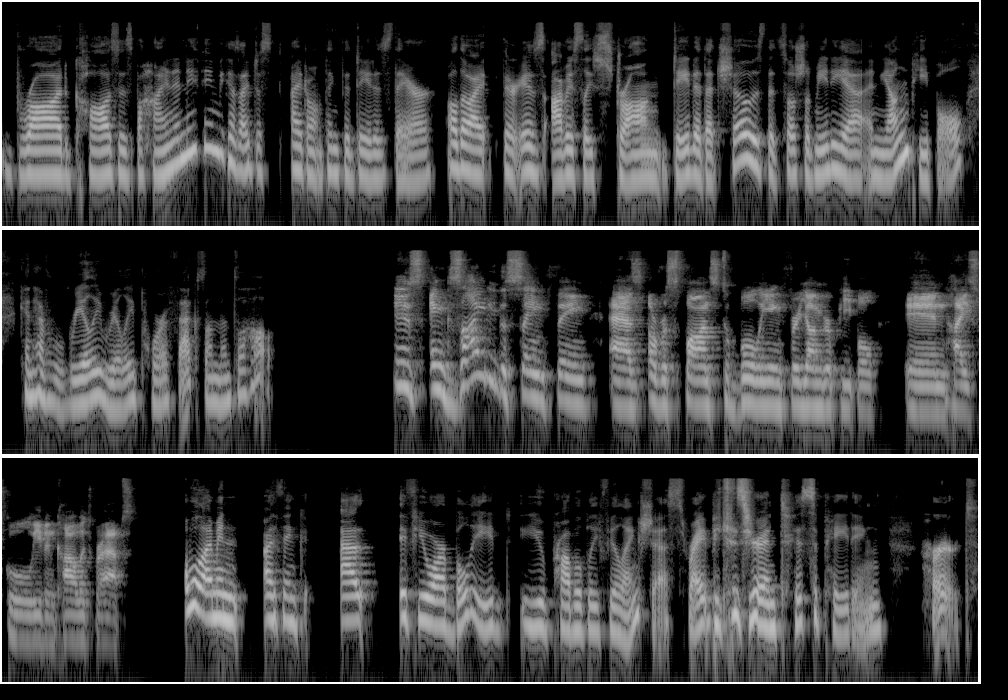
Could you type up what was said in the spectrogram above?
broad causes behind anything because I just I don't think the data is there. Although I there is obviously strong data that shows that social media and young people can have really really poor effects on mental health. Is anxiety the same thing as a response to bullying for younger people in high school, even college perhaps? Well, I mean, I think as if you are bullied, you probably feel anxious, right? Because you're anticipating hurt.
